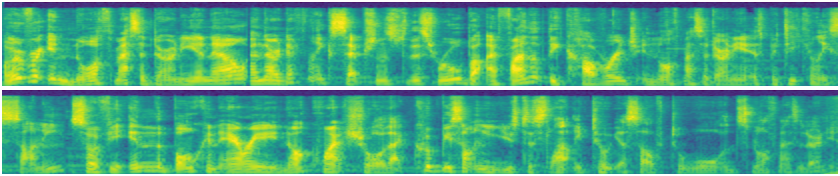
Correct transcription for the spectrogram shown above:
Over in North Macedonia now, and there are definitely exceptions to this rule, but I find that the coverage in North Macedonia is particularly sunny. So if you're in the Balkan area, you're not quite sure, that could be something you use to slightly tilt yourself towards North Macedonia.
